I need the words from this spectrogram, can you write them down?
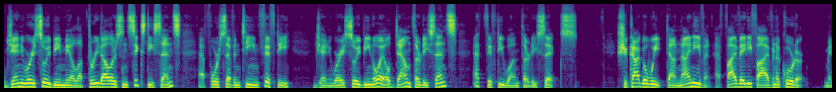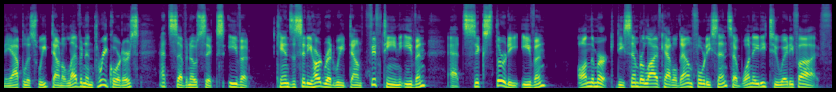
January soybean meal up $3.60 at 417.50. January soybean oil down 30 cents at 51.36. Chicago wheat down 9 even at 585 and a quarter. Minneapolis wheat down 11 and 3 quarters at 706 even. Kansas City hard red wheat down 15 even at 630 even. On the Merc, December live cattle down 40 cents at 182.85.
